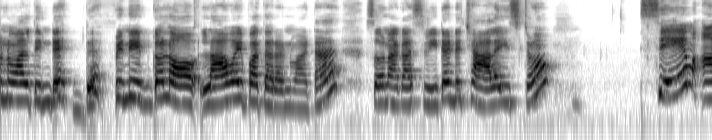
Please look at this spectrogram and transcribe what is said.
ఉన్న వాళ్ళు తింటే డెఫినెట్గా లా లావ్ అయిపోతారనమాట సో నాకు ఆ స్వీట్ అంటే చాలా ఇష్టం. సేమ్ ఆ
